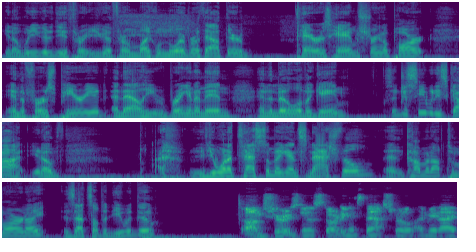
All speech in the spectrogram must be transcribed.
You know, what are you going to do? Throw, you're going to throw Michael Neuvirth out there to tear his hamstring apart in the first period, and now he's bringing him in in the middle of a game. So just see what he's got. You know, if you want to test him against Nashville uh, coming up tomorrow night, is that something you would do? Oh, I'm sure he's going to start against Nashville. I mean, I,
